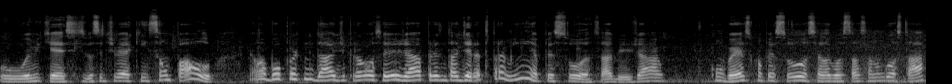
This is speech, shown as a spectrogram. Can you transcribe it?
o MQS. Se você estiver aqui em São Paulo, é uma boa oportunidade para você já apresentar direto para mim a pessoa, sabe? Já conversa com a pessoa, se ela gostar, se ela não gostar,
